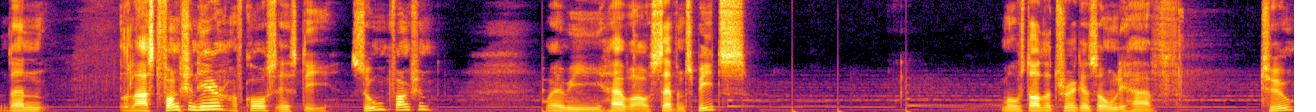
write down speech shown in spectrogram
Then the last function here, of course, is the zoom function, where we have our seven speeds. Most other triggers only have two.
